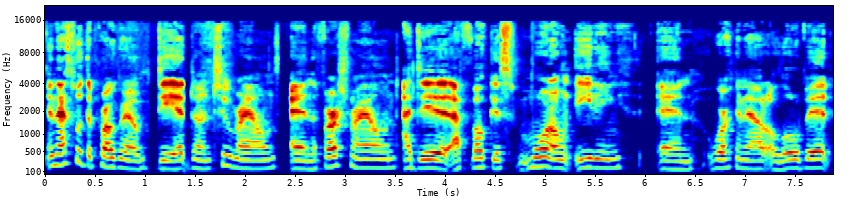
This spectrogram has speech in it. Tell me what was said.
And that's what the program did. Done two rounds. And the first round I did, I focused more on eating and working out a little bit.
